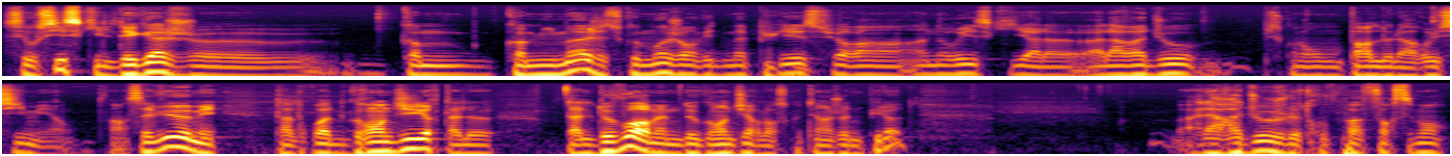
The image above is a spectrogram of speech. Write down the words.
c'est aussi ce qu'il dégage euh, comme, comme image. Est-ce que moi j'ai envie de m'appuyer sur un, un Norris qui, à la, à la radio, puisqu'on parle de la Russie, mais enfin c'est vieux, mais tu as le droit de grandir, tu as le, devoir même de grandir lorsque tu es un jeune pilote. À la radio, je le trouve pas forcément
